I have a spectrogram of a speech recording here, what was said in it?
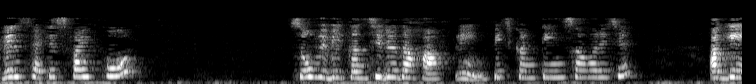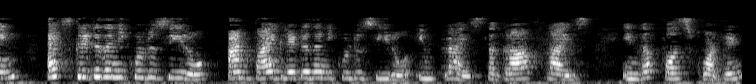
will satisfy 4. So we will consider the half plane which contains our region. Again, x greater than equal to 0 and y greater than equal to 0 implies the graph lies in the first quadrant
